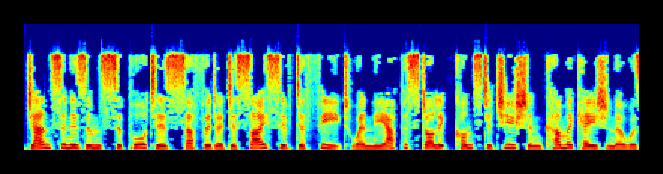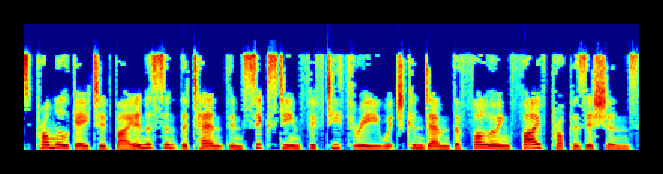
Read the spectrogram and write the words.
Jansenism's supporters suffered a decisive defeat when the Apostolic Constitution Cum Occasione was promulgated by Innocent X in 1653 which condemned the following five propositions.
